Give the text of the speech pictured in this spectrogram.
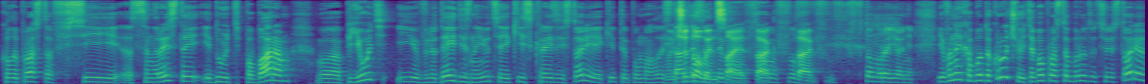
коли просто всі сценаристи йдуть по барам, е, п'ють, і в людей дізнаються якісь crazy історії, які, типу, могли Ну, статися чудовий типу, інсайт, так, в, так. В, в, в тому районі. І вони їх або докручують, або просто беруть цю історію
